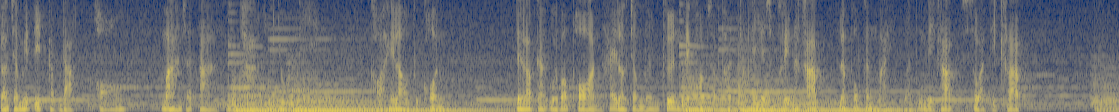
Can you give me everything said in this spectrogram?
เราจะไม่ติดกับดักของมารซาตานหรือภาคของยุคนี้ ขอให้เราทุกคน ได้รับการอวยพรให้เราจำเริญขึ้นในความสัมพันธ์กับพระเยซูคริสต์นะครับ แล้วพบกันใหม่วันพรุ่งนี้ครับ สวัสดีครับ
